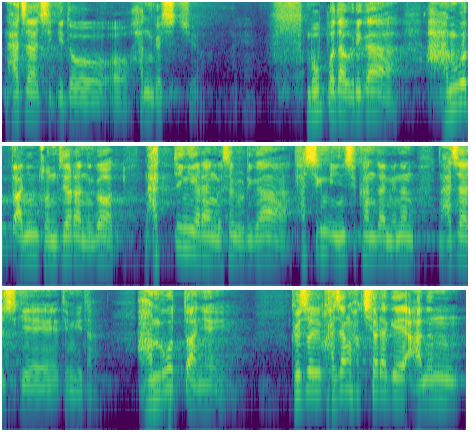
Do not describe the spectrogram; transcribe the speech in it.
낮아지기도 어, 한 것이지요. 무엇보다 우리가 아무것도 아닌 존재라는 것, 나띵이라는 것을 우리가 다시금 인식한다면 낮아지게 됩니다. 아무것도 아니에요. 그것을 가장 확실하게 아는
